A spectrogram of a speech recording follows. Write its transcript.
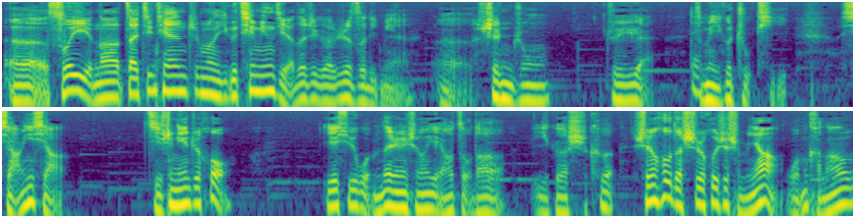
呃，所以呢，在今天这么一个清明节的这个日子里面，呃，慎终追远这么一个主题，想一想，几十年之后，也许我们的人生也要走到一个时刻，身后的事会是什么样，我们可能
